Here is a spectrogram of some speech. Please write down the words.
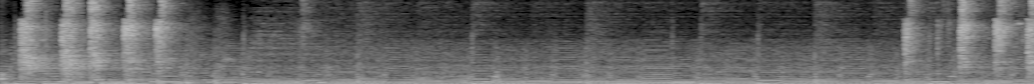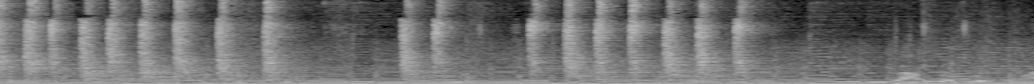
đó làm được luôn mà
